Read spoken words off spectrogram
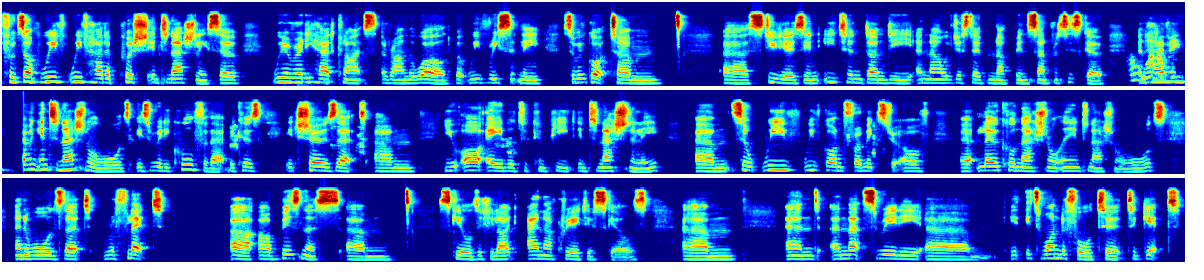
for example we've we've had a push internationally so we already had clients around the world but we've recently so we've got um, uh, studios in Eton, Dundee, and now we've just opened up in San Francisco. Oh, and wow. having having international awards is really cool for that because it shows that um, you are able to compete internationally. Um, so we've we've gone for a mixture of uh, local, national, and international awards, and awards that reflect uh, our business um, skills, if you like, and our creative skills. Um, and and that's really um, it, it's wonderful to to get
